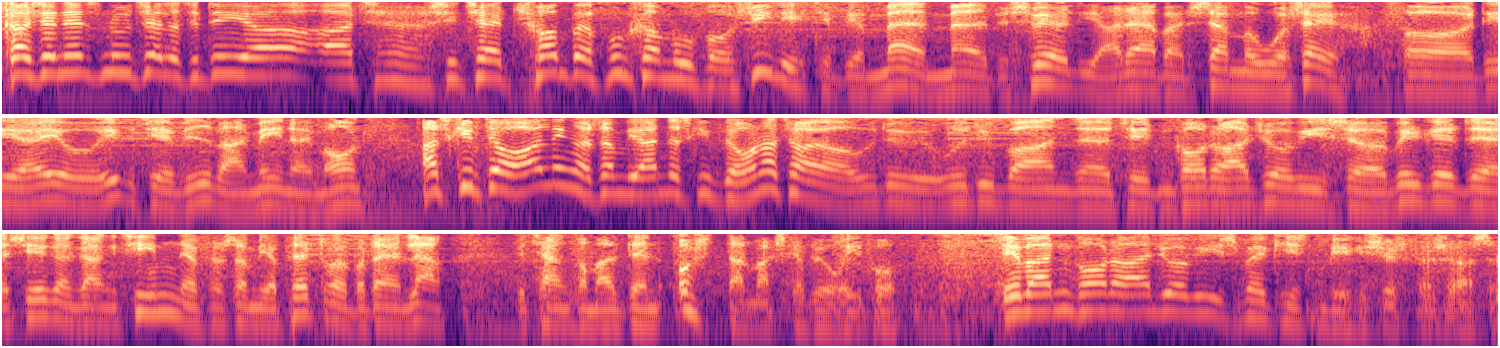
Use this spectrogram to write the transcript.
Christian Nielsen udtaler til DR, at øh, citat, Trump er fuldkommen uforudsigelig. Det bliver meget, meget besværligt at arbejde sammen med USA, for det er jo ikke til at vide, hvad han mener i morgen. Han skifter holdninger, som vi andre skifter undertøj, og uddy- uddyber han uh, øh, til den korte radioavis, uh, hvilket er cirka en gang i timen, eftersom jeg pletdrøber dagen lang, ved tanke om alt den ost, Danmark skal blive rig på. Det var den korte radioavis med Kirsten Birke Sjøskers også.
